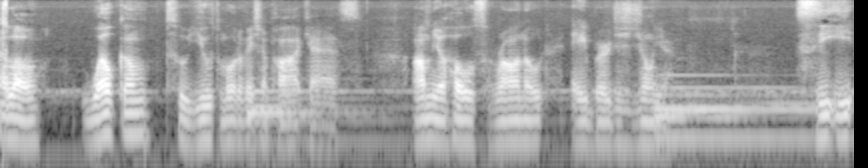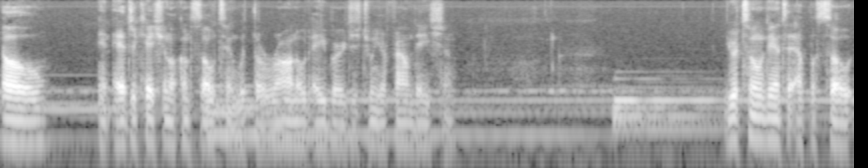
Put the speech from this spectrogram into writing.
Hello, welcome to Youth Motivation Podcast. I'm your host, Ronald A. Burgess Jr., CEO and educational consultant with the Ronald A. Burgess Jr. Foundation. You're tuned in to episode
